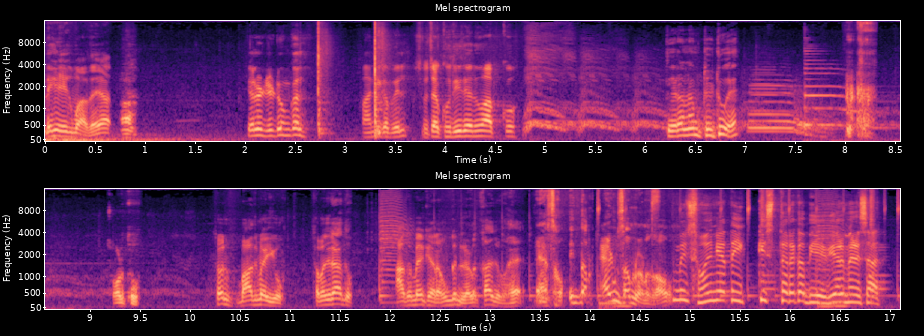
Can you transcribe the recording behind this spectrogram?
लेकिन एक बात है यार। चलो टिटू अंकल पानी का बिल। सोचा खुद ही दे दूँ आपको। तेरा नाम टीटू है? छोड़ तू। सुन बाद में आइयो। समझ रहा तू? हाँ तो मैं कह रहा हूँ कि लड़का जो है ऐसा एकदम हैंडसम लड़का हो। मुझे समझ नहीं आता किस तरह का बिहेवियर मेरे साथ।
